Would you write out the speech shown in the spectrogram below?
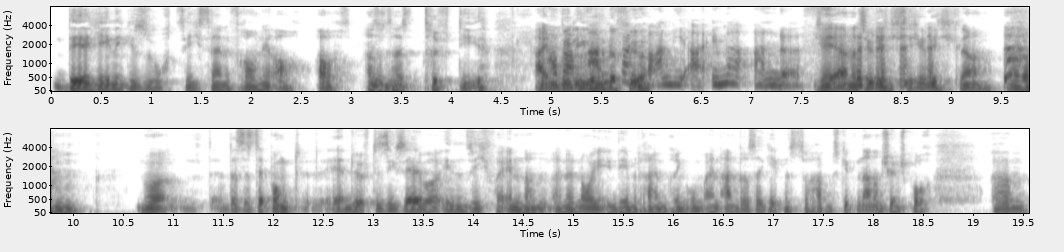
derjenige sucht sich seine Frauen ja auch aus. Also das Mhm. heißt, trifft die Aber am Einwilligung Anfang dafür. waren die immer anders. Ja, ja, natürlich, sicherlich, klar. Ähm, nur, das ist der Punkt. Er dürfte sich selber in sich verändern, Mhm. eine neue Idee mit reinbringen, um ein anderes Ergebnis zu haben. Es gibt einen anderen schönen Spruch. Ähm,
